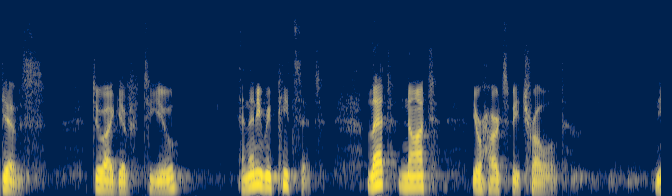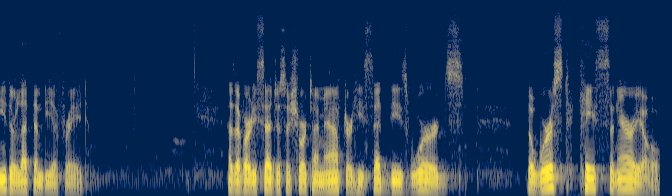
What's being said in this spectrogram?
gives, do I give to you. And then he repeats it Let not your hearts be troubled neither let them be afraid. As I've already said, just a short time after he said these words, the worst case scenario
